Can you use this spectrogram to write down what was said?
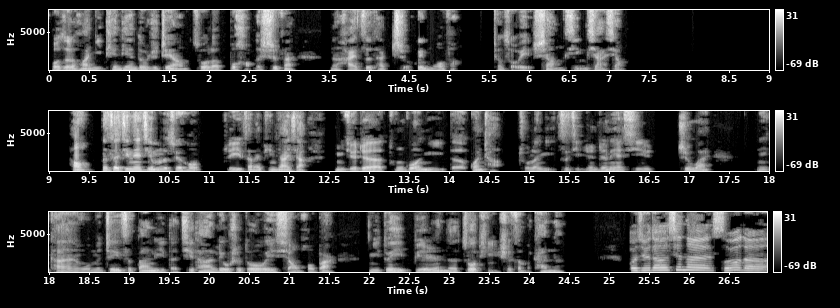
否则的话，你天天都是这样做了不好的示范，那孩子他只会模仿。正所谓上行下效。好，那在今天节目的最后，子怡再来评价一下，你觉着通过你的观察，除了你自己认真练习之外，你看我们这一次班里的其他六十多位小伙伴，你对别人的作品是怎么看呢？我觉得现在所有的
